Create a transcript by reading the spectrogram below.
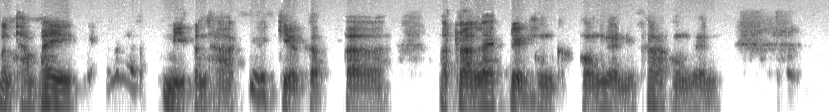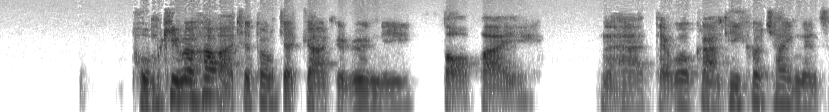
มันทำให้มีปัญหาเกี่ยวกับอัตราแลกเปลี่ยนของของเงินค่าของเงิน ผมคิดว่าเขาอาจจะต้องจัดการกับเรื่องนี้ต่อไปนะฮะแต่ว่าการที่เขาใช้เงินส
